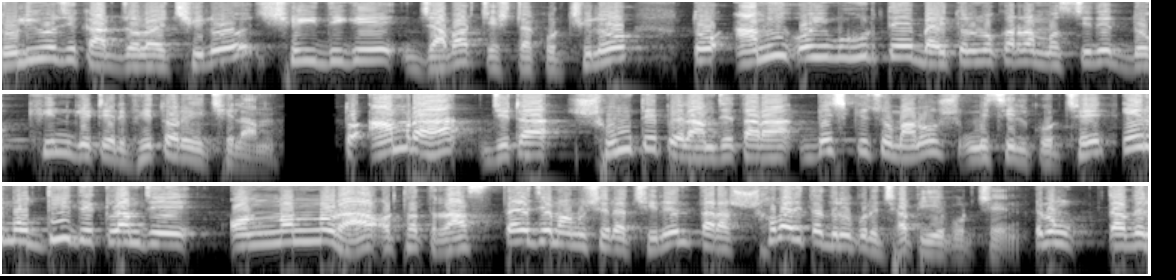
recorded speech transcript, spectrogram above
দলীয় যে কার্যালয় ছিল, সেই দিকে যাবার চেষ্টা করছিল। তো আমি ওই মুহূর্তে বাইতুল মোকরম মসজিদের দক্ষিণ গেটের ভিতরেই ছিলাম। তো আমরা যেটা শুনতে পেলাম যে তারা বেশ কিছু মানুষ মিছিল করছে, এর মধ্যেই দেখলাম যে অন্যান্যরা, অর্থাৎ রাস্তায় যে মানুষেরা ছিলেন, তারা সবাই তাদের উপরে ঝাঁপিয়ে পড়ছেন এবং তাদের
